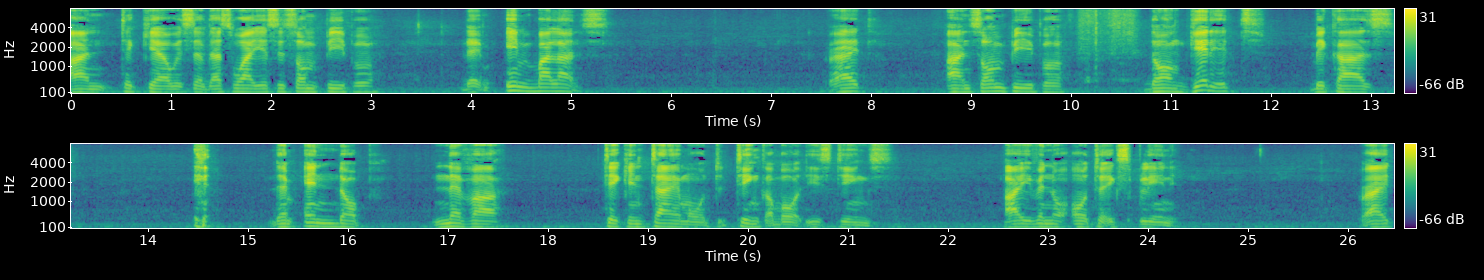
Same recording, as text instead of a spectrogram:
and take care of ourselves. That's why you see some people, they imbalance. Right? And some people don't get it because them end up never taking time out to think about these things I even know how to explain it. Right?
